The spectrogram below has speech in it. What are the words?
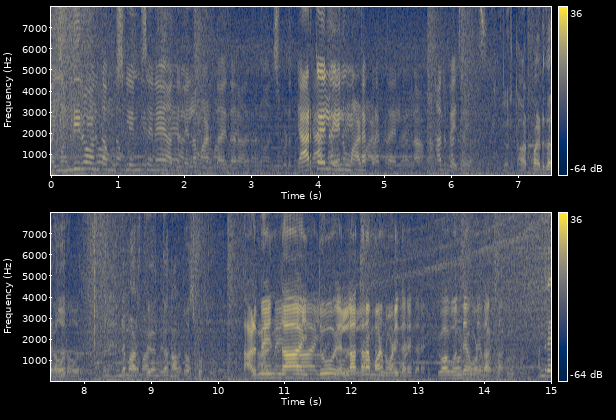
ಇಲ್ಲಿರೋ ಅಂಥ ಮುಸ್ಲಿಮ್ಸೇನೆ ಅದನ್ನೆಲ್ಲ ಮಾಡ್ತಾ ಇದ್ದಾರಾ ಅಂತಲೂ ಅನ್ಸ್ಬಿಡುತ್ತೆ ಯಾರ ಕೈಲೂ ಏನು ಮಾಡೋಕ್ಕಾಗ್ತಾ ಇಲ್ವಲ್ಲ ಅದು ಬೇಜಾರು ಅನ್ಸುತ್ತೆ. ಸ್ಟಾರ್ಟ್ ಮಾಡಿದ್ದಾರೆ ಅವರು ಅದನ್ನು ಎಂಡ್ ಮಾಡ್ತೀವಿ ಅಂತ ನಾವು ತೋರಿಸ್ಕೊಡ್ತೀವಿ ತಾಳ್ಮೆಯಿಂದ ಇದ್ದು ಎಲ್ಲ ಥರ ಮಾಡಿ ನೋಡಿದ್ದಾರೆ ಇವಾಗ ಒಂದೇ ಹೊಡೆದಾಕ್ಬೇಕು ಅಂದರೆ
